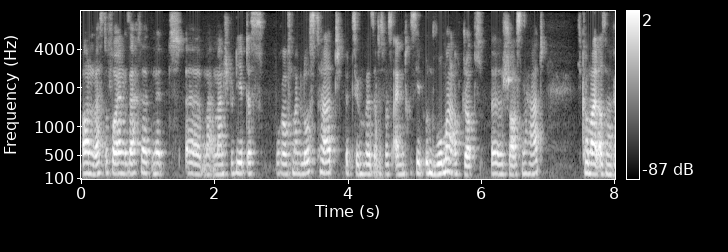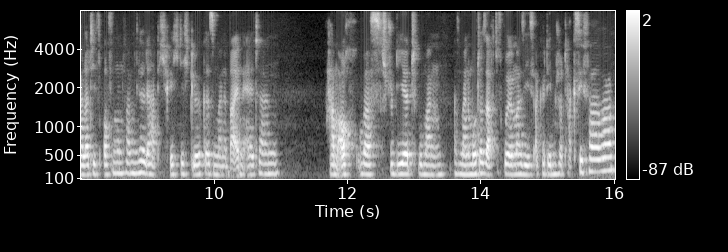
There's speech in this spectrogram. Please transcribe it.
und was du vorhin gesagt hast, mit äh, man, studiert das, worauf man Lust hat, beziehungsweise das, was einen interessiert und wo man auch Jobchancen äh, hat. Ich komme halt aus einer relativ offenen Familie, da hatte ich richtig Glück. Also meine beiden Eltern haben auch was studiert, wo man, also meine Mutter sagte früher immer, sie ist akademischer Taxifahrer.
